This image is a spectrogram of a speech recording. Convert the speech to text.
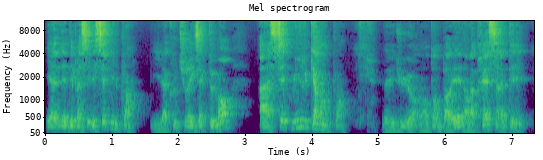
et a, dépassé les 7000 points. Il a clôturé exactement à 7040 points. Vous avez dû en entendre parler dans la presse, à la télé.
